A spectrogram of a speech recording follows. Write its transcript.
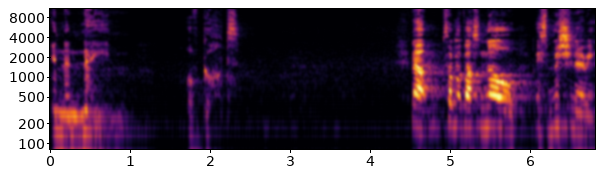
in the name of God. Now, some of us know this missionary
